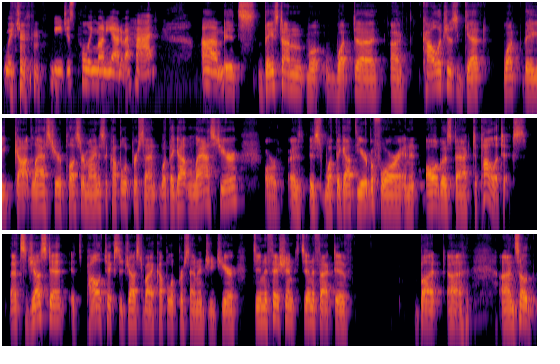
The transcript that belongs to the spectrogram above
which would be just pulling money out of a hat. Um, it's based on what uh, uh, colleges get what they got last year plus or minus a couple of percent. What they got last year or is, is what they got the year before, and it all goes back to politics. That's just it. It's politics adjusted by a couple of percentage each year. It's inefficient. It's ineffective. But uh, and so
